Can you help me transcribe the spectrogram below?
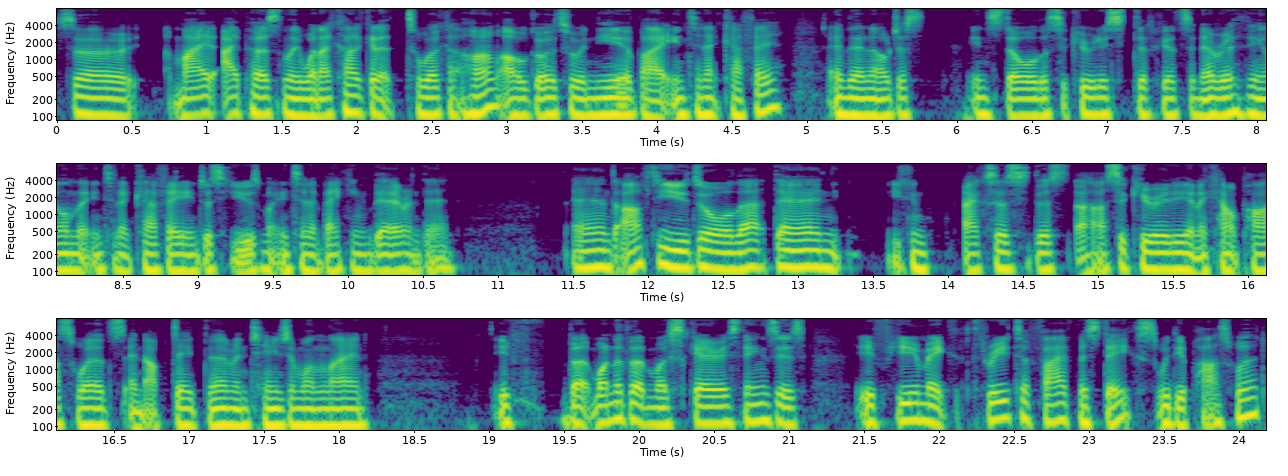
So my I personally, when I can't get it to work at home, I'll go to a nearby internet cafe and then I'll just install the security certificates and everything on the internet cafe and just use my internet banking there and then. And after you do all that, then you can access this uh, security and account passwords and update them and change them online. If but one of the most scariest things is if you make three to five mistakes with your password,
